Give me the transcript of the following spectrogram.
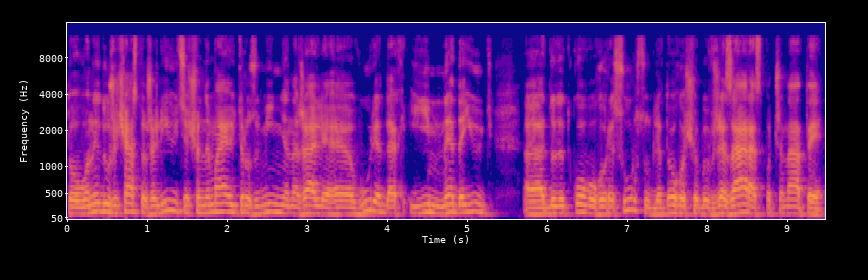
То вони дуже часто жаліються, що не мають розуміння, на жаль, е, в урядах і їм не дають додаткового ресурсу для того, щоб вже зараз починати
